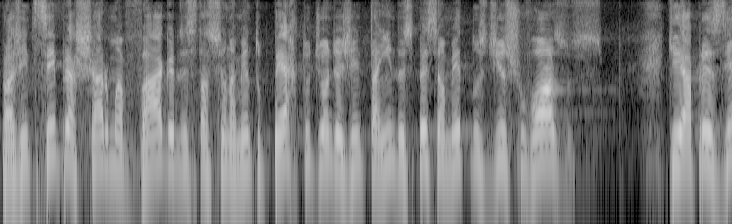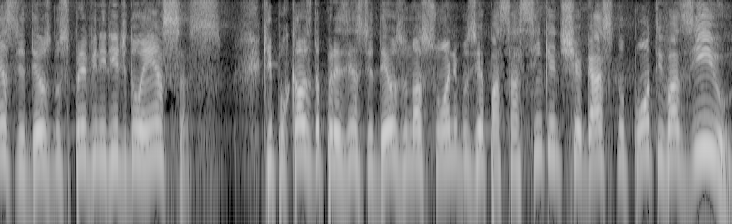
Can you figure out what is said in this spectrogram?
para a gente sempre achar uma vaga de estacionamento perto de onde a gente está indo, especialmente nos dias chuvosos. Que a presença de Deus nos preveniria de doenças, que por causa da presença de Deus o nosso ônibus ia passar assim que a gente chegasse no ponto e vazio,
